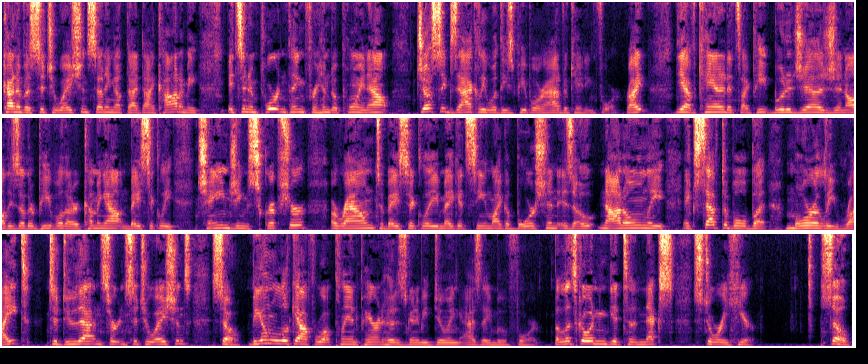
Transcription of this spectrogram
kind of a situation, setting up that dichotomy, it's an important thing for him to point out just exactly what these people are advocating for, right? You have candidates like Pete Buttigieg and all these other people that are coming out and basically changing scripture around to basically make it seem like abortion is not only acceptable, but morally right to do that in certain situations. So be on the lookout for what Planned Parenthood is going to be doing as they move forward. But let's go ahead and get to the next story here. So,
